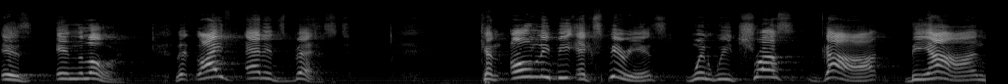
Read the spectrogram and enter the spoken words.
is in the Lord. That life at its best can only be experienced when we trust God beyond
